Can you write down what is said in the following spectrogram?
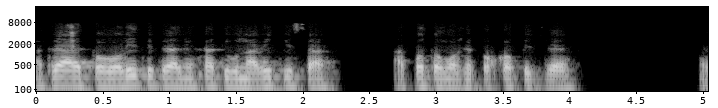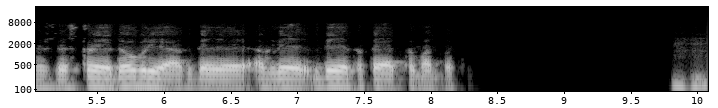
a treba aj povoliť, treba nechať unaviť sa a potom môže pochopiť, že, že čo je dobrý a kde je, a kde, kde je to tak, to má byť. Mm-hmm.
